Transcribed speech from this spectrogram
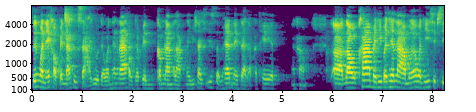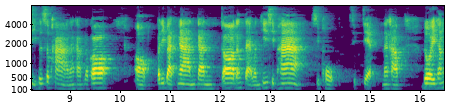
ซึ่งวันนี้เขาเป็นนักศึกษาอยู่แต่วันข้างหน้าเขาจะเป็นกำลังหลักในวิชาชีวสัตวแพทย์ในแต่ละประเทศนะครับเราข้ามไปที่ประเทศลาวเมื่อวันที่ 14 พฤษภานะครับ แล้วก็ออกปฏิบัติงานกันก็ตั้งแต่วันที่ 15 16 17 นะครับ โดยทั้ง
